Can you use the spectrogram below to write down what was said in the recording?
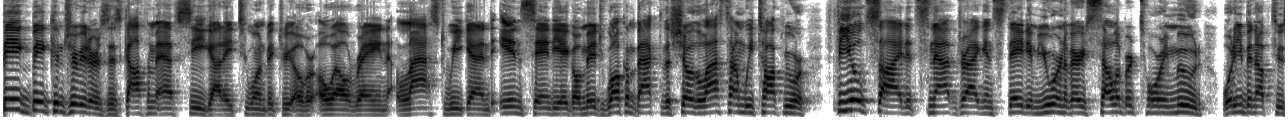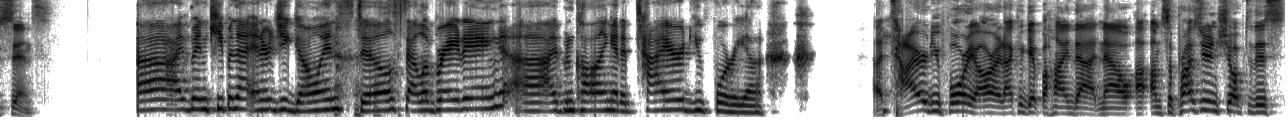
Big, big contributors as Gotham FC got a 2 1 victory over OL Reign last weekend in San Diego. Midge, welcome back to the show. The last time we talked, we were field side at Snapdragon Stadium. You were in a very celebratory mood. What have you been up to since? Uh, I've been keeping that energy going, still celebrating. Uh, I've been calling it a tired euphoria. A tired euphoria. All right, I could get behind that. Now, I'm surprised you didn't show up to this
